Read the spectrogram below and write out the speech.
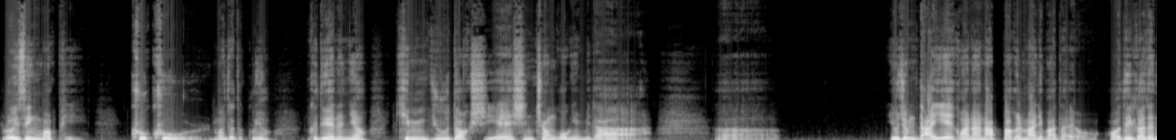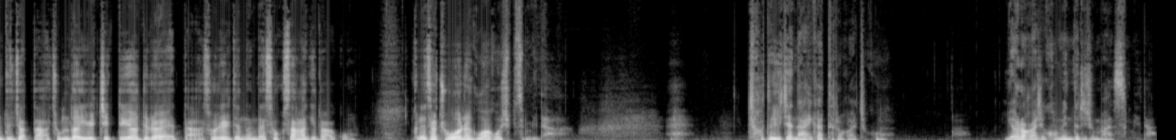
로이징 머피 쿠쿨 먼저 듣고요. 그 뒤에는요 김유덕 씨의 신청곡입니다. 어, 요즘 나이에 관한 압박을 많이 받아요. 어딜 가든 늦었다. 좀 더 일찍 뛰어들어야 했다. 소리를 듣는데 속상하기도 하고. 그래서 조언을 구하고 싶습니다. 예, 저도 이제 나이가 들어가지고 여러 가지 고민들이 좀 많습니다.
